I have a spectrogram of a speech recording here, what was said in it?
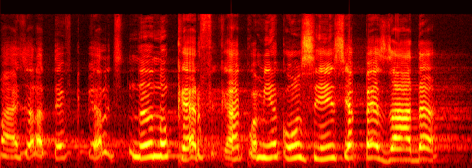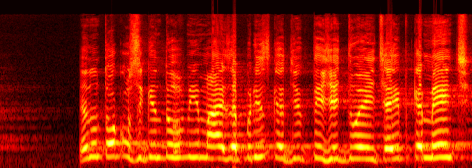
Mas ela teve que. Ela disse: Não, não quero ficar com a minha consciência pesada. Eu não estou conseguindo dormir mais. É por isso que eu digo que tem gente doente aí, porque mente.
